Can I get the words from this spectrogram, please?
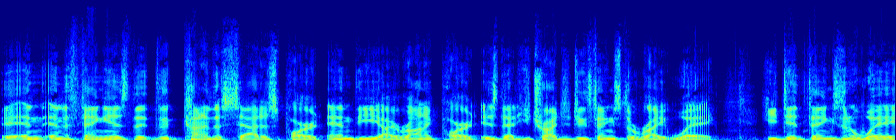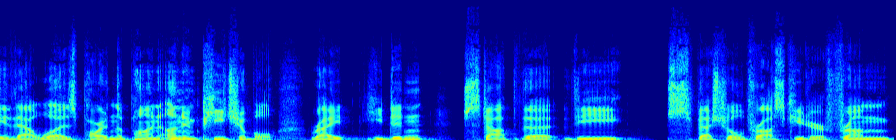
And and the thing is that the kind of the saddest part and the ironic part is that he tried to do things the right way. He did things in a way that was, pardon the pun, unimpeachable. Right? He didn't stop the the special prosecutor from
